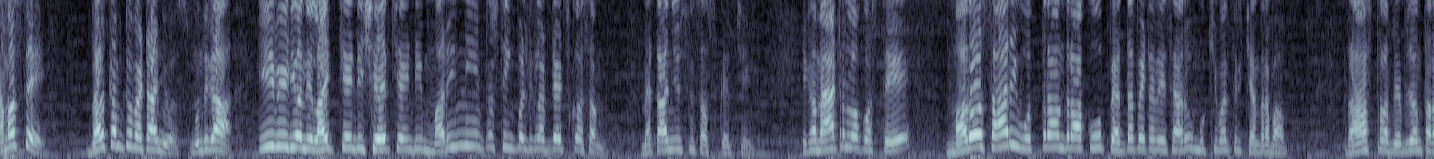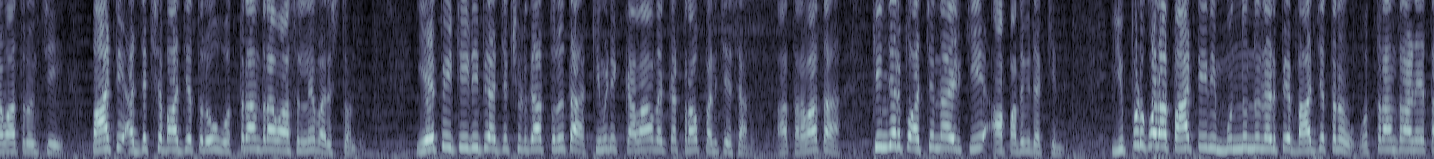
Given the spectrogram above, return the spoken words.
నమస్తే. వెల్కమ్ టు మెటా న్యూస్ ముందుగా ఈ వీడియోని లైక్ చేయండి షేర్ చేయండి. మరిన్ని ఇంట్రెస్టింగ్ పొలిటికల్ అప్డేట్స్ కోసం మెటా న్యూస్ని సబ్స్క్రైబ్ చేయండి. ఇక మ్యాటర్లోకి వస్తే మరోసారి ఉత్తరాంధ్రకు పెద్దపీట వేశారు ముఖ్యమంత్రి చంద్రబాబు. రాష్ట్ర విభజన తర్వాత నుంచి పార్టీ అధ్యక్ష బాధ్యతలు ఉత్తరాంధ్ర వాసులనే వరిస్తోంది. ఏపీ టీడీపీ అధ్యక్షుడిగా తొలుత కిమిడి కళా వెంకట్రావు పనిచేశారు. ఆ తర్వాత కింజరపు అచ్చెన్నాయుడికి ఆ పదవి దక్కింది. ఇప్పుడు కూడా పార్టీని ముందుండి నడిపే బాధ్యతను ఉత్తరాంధ్ర నేత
